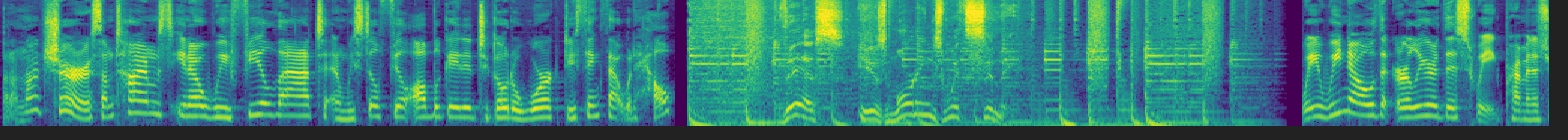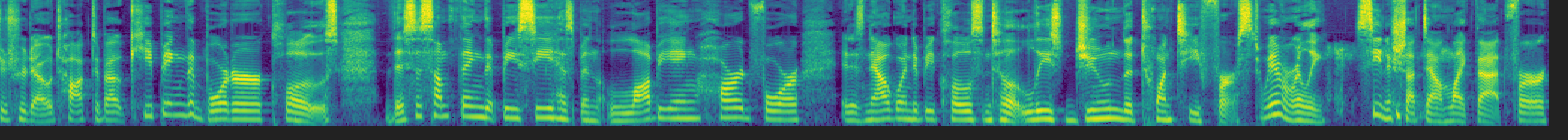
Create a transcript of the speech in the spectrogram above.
but I'm not sure. Sometimes, you know, we feel that and we still feel obligated to go to work. Do you think that would help? This is Mornings with Simi. We, we know that earlier this week, Prime Minister Trudeau talked about keeping the border closed. This is something that BC has been lobbying hard for. It is now going to be closed until at least June the 21st. We haven't really seen a shutdown like that for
